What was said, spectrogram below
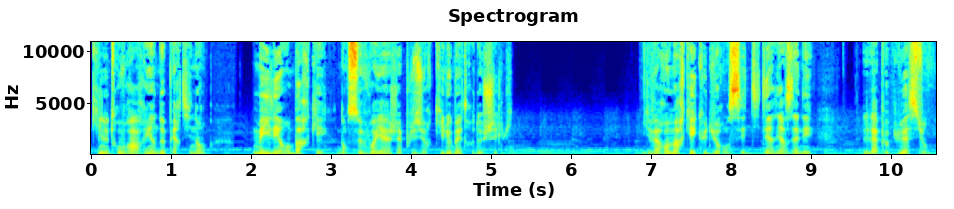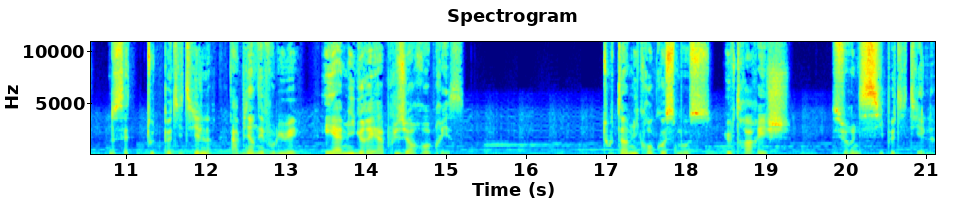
qu'il ne trouvera rien de pertinent, mais il est embarqué dans ce voyage à plusieurs kilomètres de chez lui. Il va remarquer que durant ces dix dernières années, la population de cette toute petite île a bien évolué et a migré à plusieurs reprises. Tout un microcosmos ultra riche sur une si petite île.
